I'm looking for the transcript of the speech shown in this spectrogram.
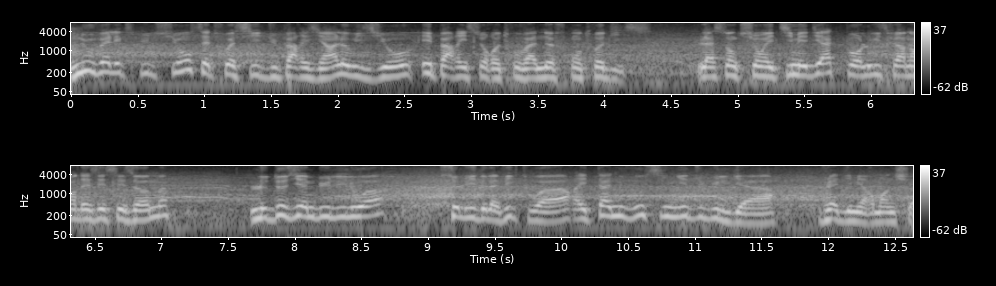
nouvelle expulsion, cette fois-ci du Parisien Aloisio, et Paris se retrouve à 9 contre 10. La sanction est immédiate pour Luis Fernandez et ses hommes. Le deuxième but lillois, celui de la victoire, est à nouveau signé du Bulgare, Vladimir Manchev.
